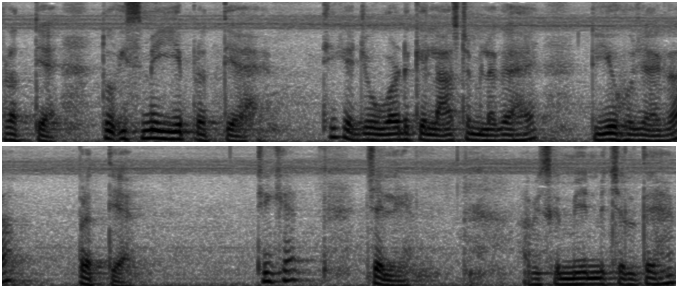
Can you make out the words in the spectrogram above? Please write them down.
प्रत्यय। तो इसमें ये प्रत्यय है। ठीक है, जो वर्ड के लास्ट में लगा है तो ये हो जाएगा प्रत्यय। ठीक है? चलिए, अब इसके मेन में चलते हैं।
